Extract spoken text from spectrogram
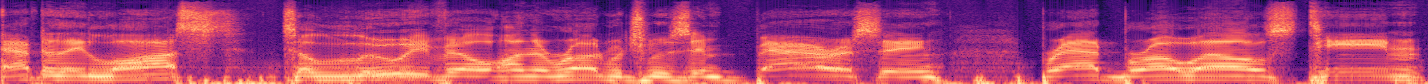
After they lost to Louisville on the road, which was embarrassing. Brad Brownell's team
